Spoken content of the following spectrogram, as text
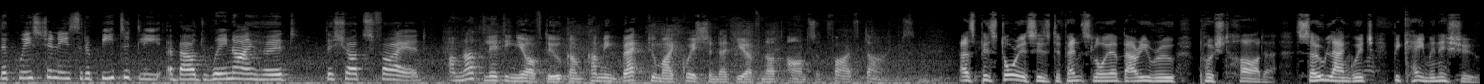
The question is repeatedly about when I heard the shots fired. I'm not letting you off the hook. I'm coming back to my question that you have not answered five times. As Pistorius' defence lawyer Barry Roux pushed harder, so language became an issue.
